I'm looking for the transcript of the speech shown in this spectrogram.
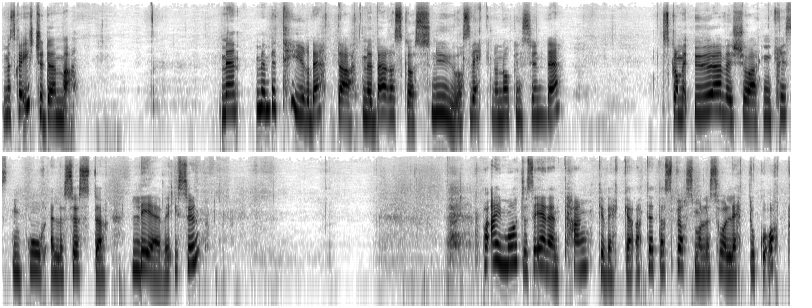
vi skal ikke dømme. Men, men, betyr dette at vi bare skal snu oss vekk når noen synder? Skal vi overse at en kristen bror eller søster lever i synd? På en måte så er det en tankevekker at dette spørsmålet så lett dukker opp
